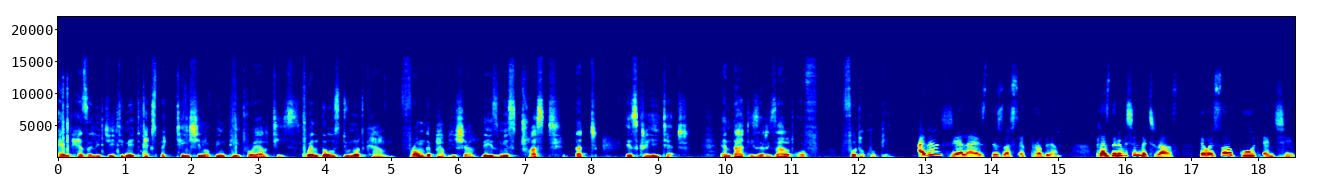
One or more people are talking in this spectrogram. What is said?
and has a legitimate expectation of being paid royalties. When those do not come from the publisher, there is mistrust that is created, and that is a result of photocopying. I didn't realize this was a problem. Plus, the revision materials, they were so good and cheap.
